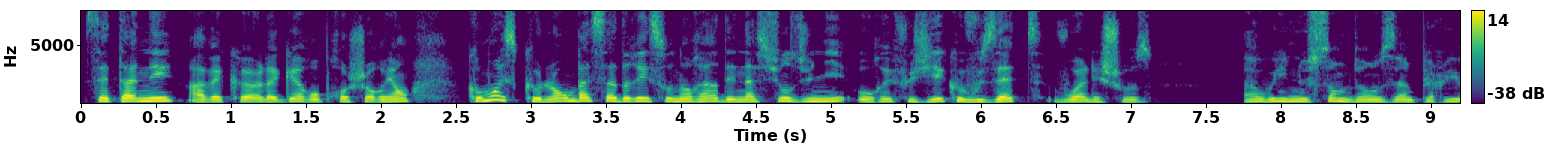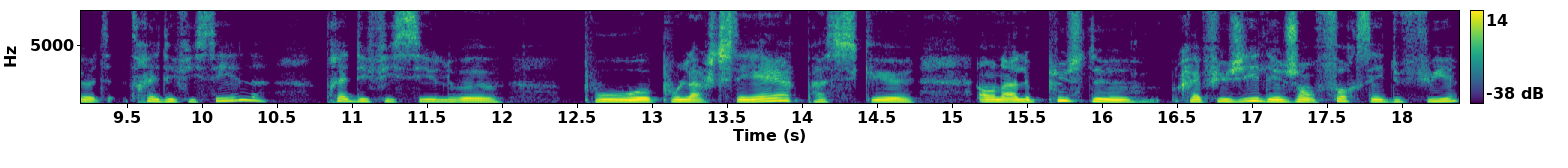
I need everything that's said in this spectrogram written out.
cette année avec euh, la guerre au Proche-Orient. Comment est-ce que l'ambassadrice honoraire des Nations Unies aux réfugiés que vous êtes voit les choses? Ah oui, nous sommes dans une période très difficile, très difficile euh, pour pour l'HCR parce que on a le plus de réfugiés, les gens forcés de fuir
